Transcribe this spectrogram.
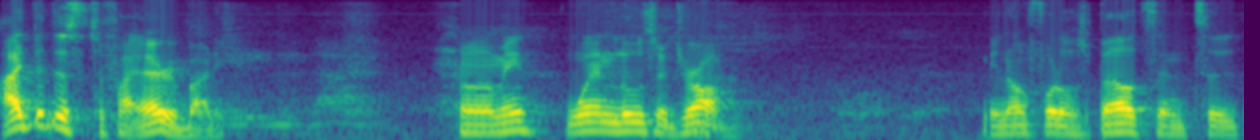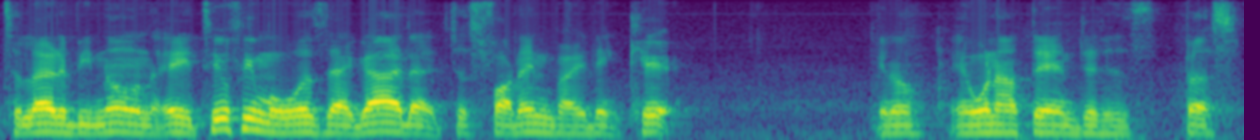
I did this to fight everybody. You know what I mean? Win, lose, or draw. You know, for those belts and to, to let it be known that, hey, Teofimo was that guy that just fought anybody, didn't care. You know, and went out there and did his best.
